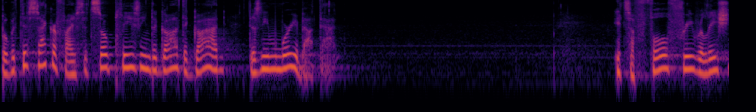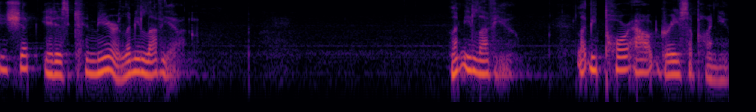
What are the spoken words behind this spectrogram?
But with this sacrifice, it's so pleasing to God that God doesn't even worry about that. It's a full, free relationship. It is come here, let me love you. Let me love you. Let me pour out grace upon you.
